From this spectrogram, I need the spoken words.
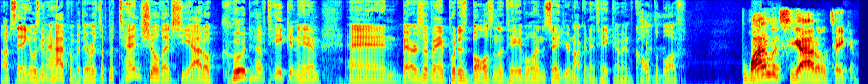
not saying it was going to happen, but there was a potential that Seattle could have taken him, and Bergevin put his balls on the table and said, You're not going to take him, and called the bluff. Why would what? Seattle take him?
